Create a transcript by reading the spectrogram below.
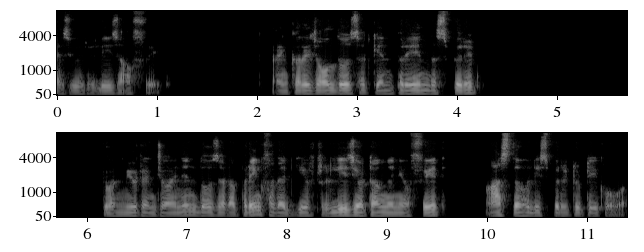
as we release our faith. I encourage all those that can pray in the Spirit to unmute and join in. Those that are praying for that gift, release your tongue and your faith. Ask the Holy Spirit to take over.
